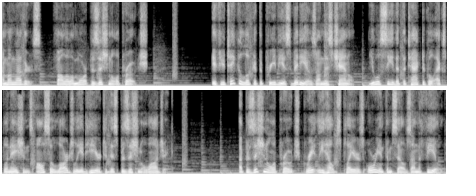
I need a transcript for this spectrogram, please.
among others, follow a more positional approach. If you take a look at the previous videos on this channel, you will see that the tactical explanations also largely adhere to this positional logic. A positional approach greatly helps players orient themselves on the field,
